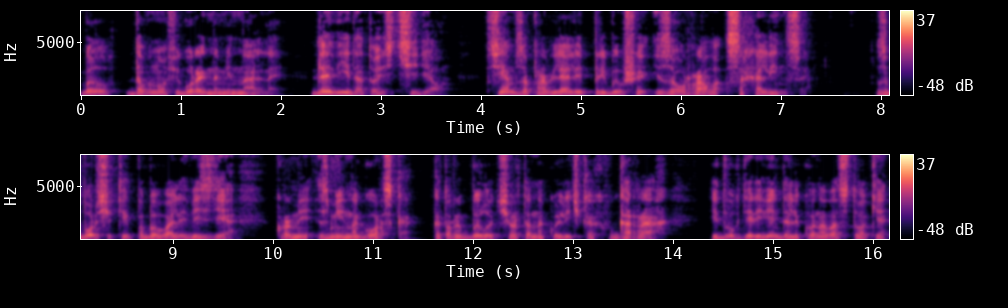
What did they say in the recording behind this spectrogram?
был давно фигурой номинальной. Для вида, то есть, сидел. Всем заправляли прибывшие из-за Урала сахалинцы. Сборщики побывали везде, кроме Змеиногорска, который был у черта на куличках в горах, и двух деревень далеко на востоке,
